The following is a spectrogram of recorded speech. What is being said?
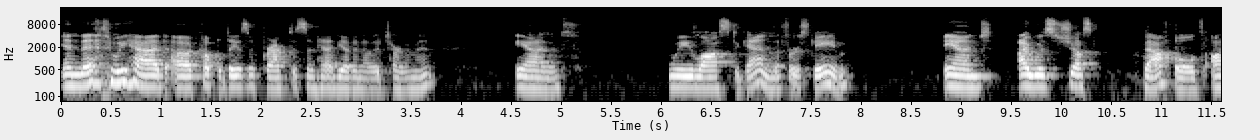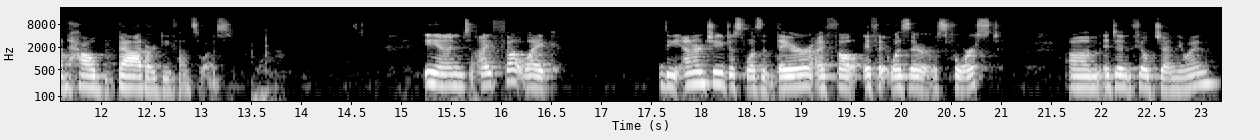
and then we had a couple days of practice and had yet another tournament and we lost again the first game and i was just baffled on how bad our defense was and i felt like the energy just wasn't there i felt if it was there it was forced um, it didn't feel genuine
